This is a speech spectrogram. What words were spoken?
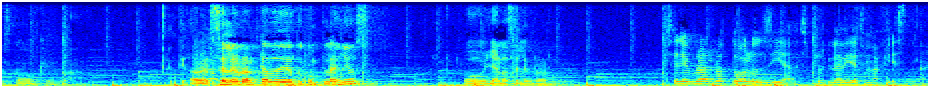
es como que, wow. A ver. ¿celebrar cada día tu cumpleaños o ya no celebrarlo? Celebrarlo todos los días, porque la vida es una fiesta.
